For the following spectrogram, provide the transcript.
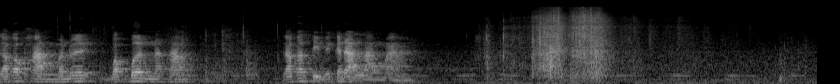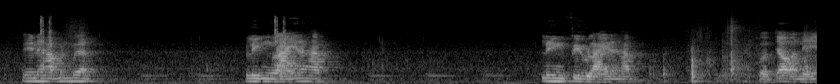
แล้วก็พันมันด้วยบับเบิ้ลนะครับ แล้วก็ติดด้วยกระดาษลังมา นี่นะครับเพื่อนๆลิงไลท์นะครับ ลิงฟิลไลท์นะครับ ส่วนเจ้าอันนี้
